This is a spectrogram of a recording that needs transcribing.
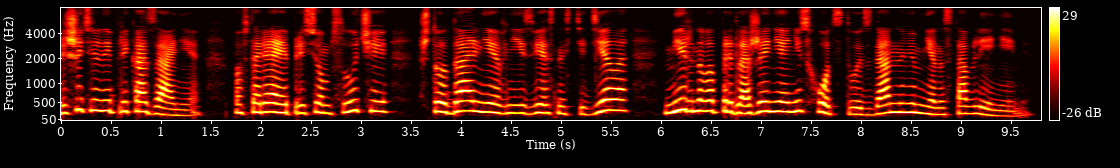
решительные приказания, повторяя при всем случае, что дальнее в неизвестности дело мирного предложения не сходствует с данными мне наставлениями.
